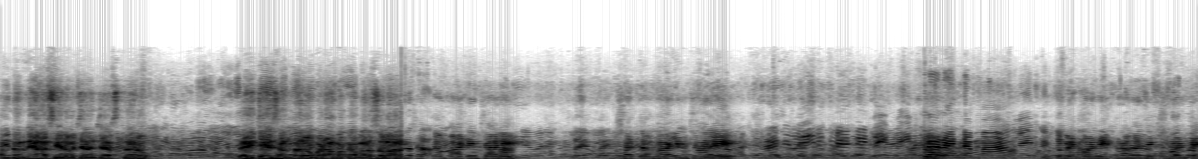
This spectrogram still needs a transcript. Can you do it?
అందరినీ ఆశీర్వచనం చేస్తారు. దయచేసి అందరూ కూడా ఒక మనసులో చట్టం పాటించాలి. చట్టం పాటించాలి. గుర్తుపెట్టుకోండి క్రమశిక్షణ అంటే.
